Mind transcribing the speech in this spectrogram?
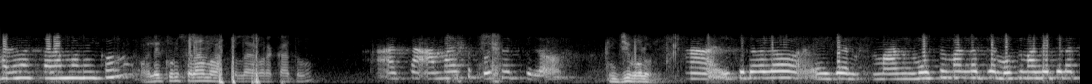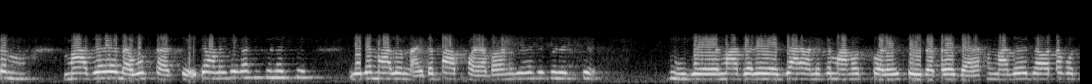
হ্যালো আসসালামু আলাইকুম। ওয়ালাইকুম সালাম রহমতুল্লাহ বারাকাতুহু। আচ্ছা আমার একটা প্রশ্ন ছিল। জি বলুন। হ্যাঁ সেটা হলো এই যে মান- মুসলমানদের যে মুসলমানদের জন্য একটা মাজারের ব্যবস্থা আছে এটা অনেকের কাছে শুনেছি এটা ভালো না এটা পাপ হয়। আবার অনেকের কাছে শুনেছি যে মাজারে যায় অনেকে মানত করে সেই ব্যাপারে যায়। এখন মাজারে যাওয়াটা কত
